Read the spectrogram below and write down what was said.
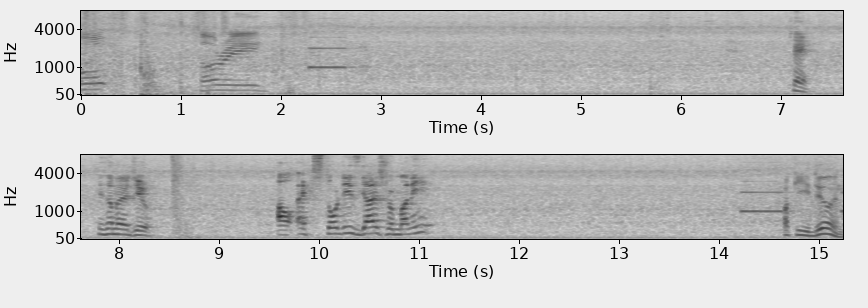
Oh, sorry. Okay, I'm gonna do. I'll extort these guys for money. What are you doing?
